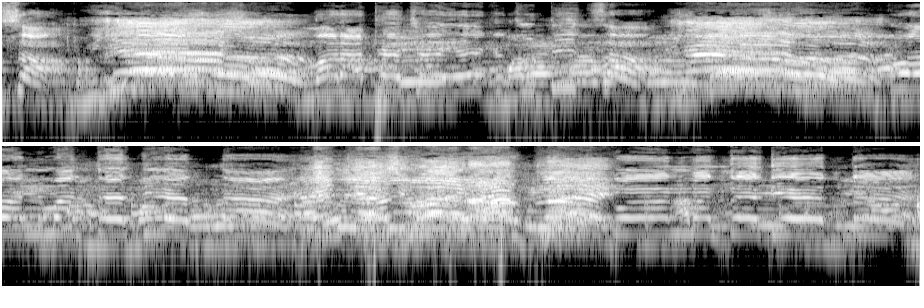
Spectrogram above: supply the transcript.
एकजुटीचा मराठ्याच्या एकजुटीचा कोण म्हणते देत नाही. कोण म्हणते देत नाही.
